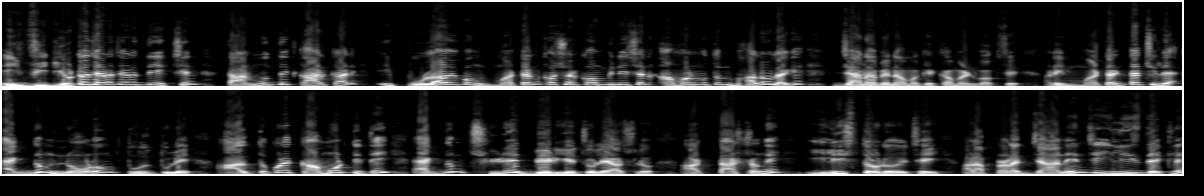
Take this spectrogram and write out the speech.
এই ভিডিওটা যারা যারা দেখছেন, তার মধ্যে কার কার এই পোলাও এবং মাটন কষার কম্বিনেশন আমার মতন ভালো লাগে, জানাবেন আমাকে কমেন্ট বক্সে আর এই মাটনটা ছিল একদম নরম তুলতুলে, আলতো করে কামড় দিতেই একদম ছিঁড়ে বেরিয়ে চলে আসলো। আর তার সঙ্গে ইলিশ তো রয়েছেই। আর আপনারা জানেন যে ইলিশ দেখলে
